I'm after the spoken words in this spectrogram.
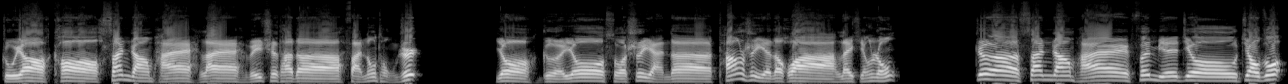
主要靠三张牌来维持他的反动统治。用葛优所饰演的汤师爷的话来形容，这三张牌分别就叫做。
